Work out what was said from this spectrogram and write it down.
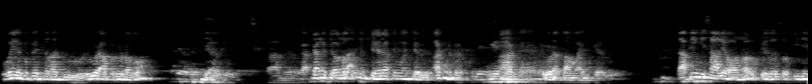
Kowe ya kepen salat zuhur, iku ora perlu? Ya. Paham ya? Kadang aja ono daerah sing akeh. Akeh, iku ora sama jauh. Tapi misalnya ono filosofi ini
